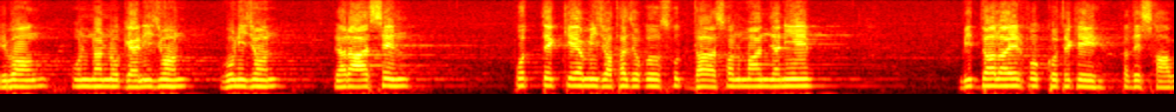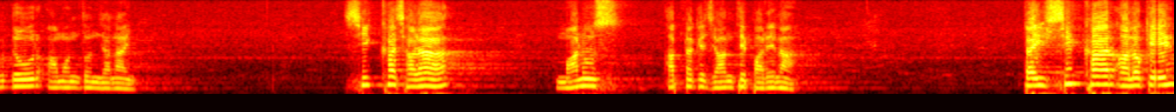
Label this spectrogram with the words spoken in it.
এবং অন্যান্য জ্ঞানীজন, গণীজন যারা আছেন, প্রত্যেককে আমি যথাযোগ্য শ্রদ্ধা, সম্মান জানিয়ে বিদ্যালয়ের পক্ষ থেকে তাদের সাদর আমন্ত্রণ জানাই। শিক্ষা ছাড়া মানুষ আপনাকে জানতে পারে না। তাই শিক্ষার আলোকে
